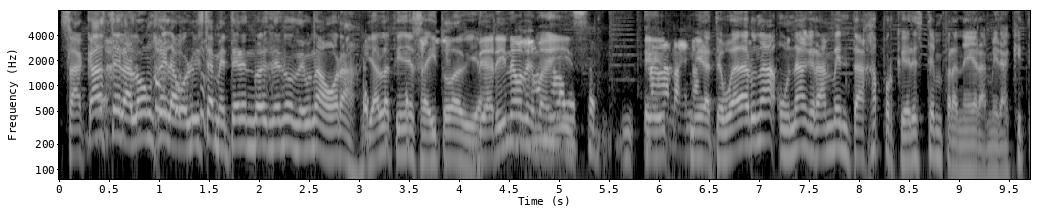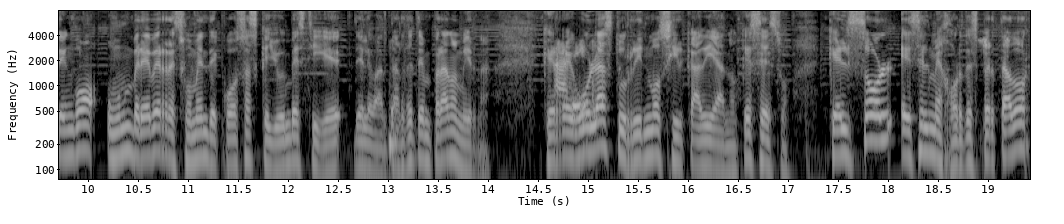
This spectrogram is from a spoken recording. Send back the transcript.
Sacaste la lonja y la volviste a meter en menos de una hora. Ya la tienes ahí todavía. ¿De harina o de maíz? Eh, mira, te voy a dar una, una gran ventaja porque eres tempranera. Mira, aquí tengo un breve resumen de cosas que yo investigué de levantarte temprano, Mirna que regulas tu ritmo circadiano. ¿Qué es eso? Que el sol es el mejor despertador,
